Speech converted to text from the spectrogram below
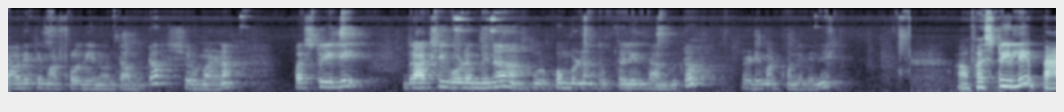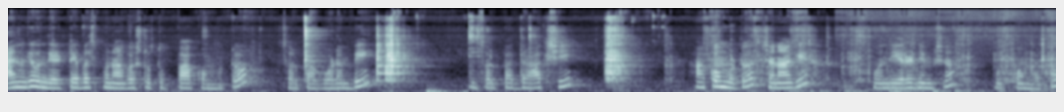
ಯಾವ ರೀತಿ ಮಾಡ್ಕೊಳ್ಳೋದು ಏನು ಅಂತ ಅಂದ್ಬಿಟ್ಟು ಶುರು ಮಾಡೋಣ. ಫಸ್ಟು ಇಲ್ಲಿ ದ್ರಾಕ್ಷಿ ಗೋಡಂಬಿನ ಹುರ್ಕೊಂಬಿಡೋಣ ತುಪ್ಪದಲ್ಲಿ ಅಂತ ಅಂದ್ಬಿಟ್ಟು ರೆಡಿ ಮಾಡ್ಕೊಂಡಿದ್ದೀನಿ. ಫಸ್ಟ್ ಇಲ್ಲಿ ಪ್ಯಾನ್ಗೆ ಒಂದು ಎರಡು ಟೇಬಲ್ ಸ್ಪೂನ್ ಆಗೋಷ್ಟು ತುಪ್ಪ ಹಾಕ್ಕೊಂಬಿಟ್ಟು ಸ್ವಲ್ಪ ಗೋಡಂಬಿ, ಒಂದು ಸ್ವಲ್ಪ ದ್ರಾಕ್ಷಿ ಹಾಕ್ಕೊಂಬಿಟ್ಟು ಚೆನ್ನಾಗಿ ಒಂದು ಎರಡು ನಿಮಿಷ ಉಟ್ಕೊಬೇಕು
